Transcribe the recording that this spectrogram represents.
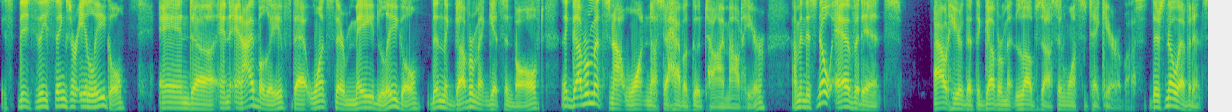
It's, these these things are illegal, and uh, and and I believe that once they're made legal, then the government gets involved. The government's not wanting us to have a good time out here. I mean, there's no evidence out here that the government loves us and wants to take care of us. There's no evidence,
